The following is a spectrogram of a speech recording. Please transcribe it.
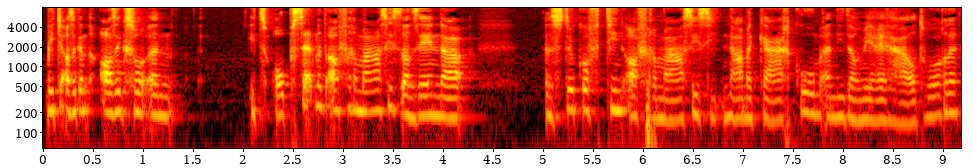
Weet je, als ik, zo een, iets opzet met affirmaties, dan zijn dat een stuk of tien affirmaties die na elkaar komen en die dan weer herhaald worden.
